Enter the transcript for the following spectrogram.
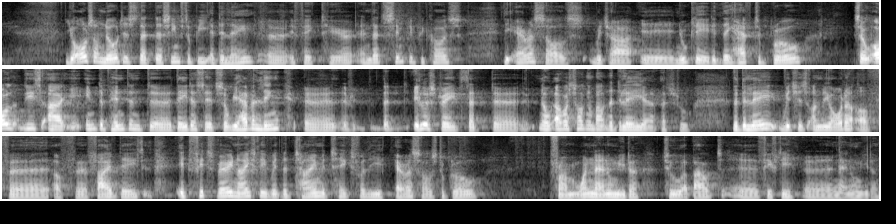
You also notice that there seems to be a delay uh, effect here, and that's simply because the aerosols, which are uh, nucleated, they have to grow so all these are independent uh, data sets. So we have a link uh, that illustrates that, uh, no, I was talking about the delay, yeah, that's true. The delay, which is on the order of, uh, of uh, five days, it fits very nicely with the time it takes for the aerosols to grow from one nanometer to about uh, 50 nanometer.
